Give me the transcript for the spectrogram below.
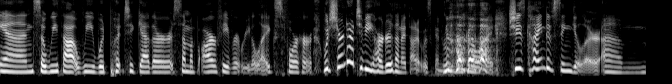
And so we thought we would put together some of our favorite read alikes for her, which turned out to be harder than I thought it was going to be. Not going to lie. She's kind of singular, um,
